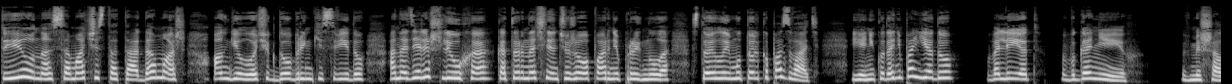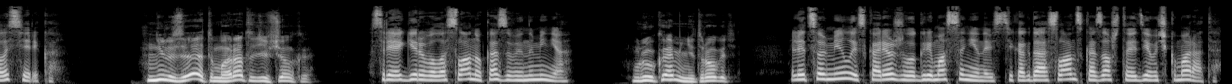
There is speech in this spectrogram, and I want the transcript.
ты у нас сама чистота, да, Маш? Ангелочек добренький с виду, а на деле шлюха, которая на член чужого парня прыгнула. Стоило ему только позвать. Я никуда не поеду. Валет, выгони их», — вмешалась Эрика. «Нельзя, это Марата девчонка», — среагировал Аслан, указывая на меня. «Руками не трогать». Лицо Милы искорежило гримаса ненависти, когда Аслан сказал, что я девочка Марата.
